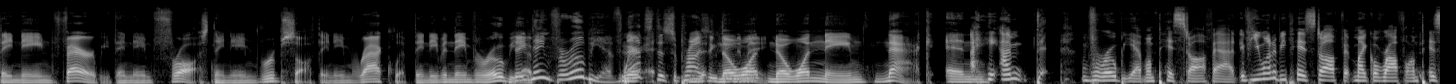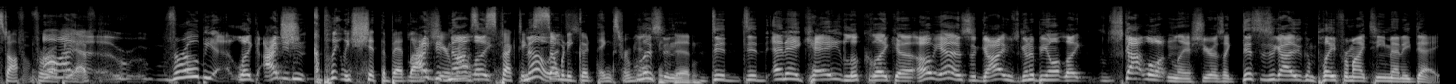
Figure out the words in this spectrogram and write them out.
They named Farabee. They named Frost. They named Rubtsov. They named Ratcliffe. They even named Vorobiev. They named Vorobiev. That's the surprising no thing to one, me. no one named Knack, and I, I'm Vorobiev. I'm pissed off at. If you want to be pissed off at Michael Raffl, I'm pissed off at Oh, I- Vorobiev. uh, Vorobiev, like I didn't. Completely shit the bed last I did year. when I not was like. expecting no, so many good things from him. Listen, It did did NAK look like a? Oh yeah, this is a guy who's going to be on like Scott Laughton last year. I was like, this is a guy who can play for my team any day.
